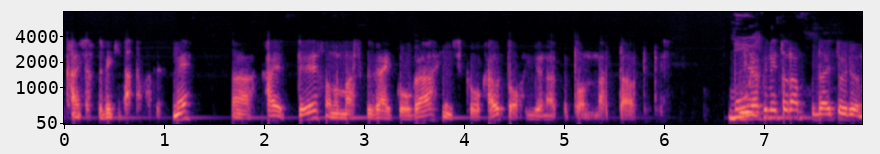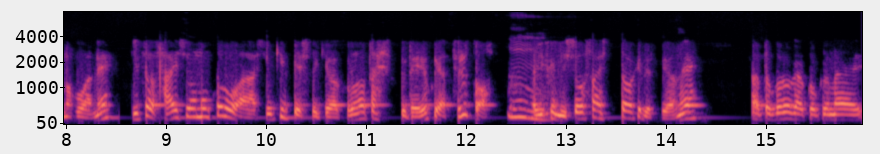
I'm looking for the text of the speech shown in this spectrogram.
感謝すべきだとかですね、まあ、かえってそのマスク外交が品種を買うというようなことになったわけです。逆にトランプ大統領の方はね実は最初の頃は習近平主席はコロナ対策でよくやってるというふうに称賛してたわけですよね。うん、ところが国内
